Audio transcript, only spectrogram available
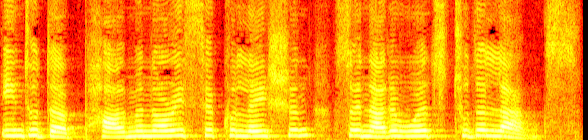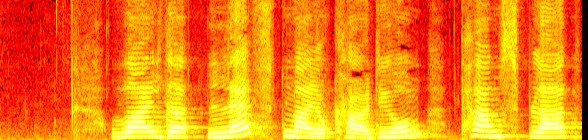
into the pulmonary circulation, so in other words, to the lungs while the left myocardium pumps blood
